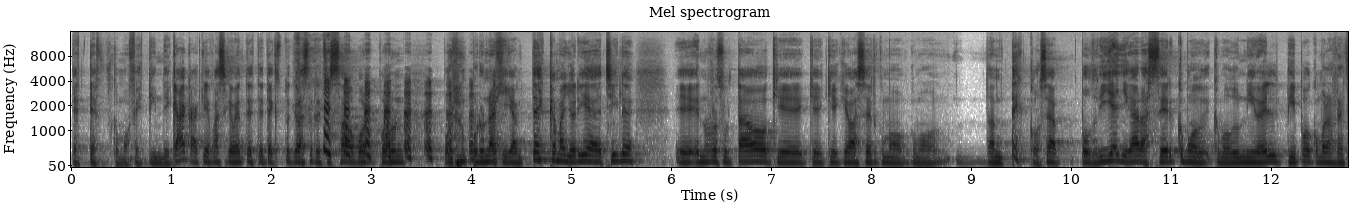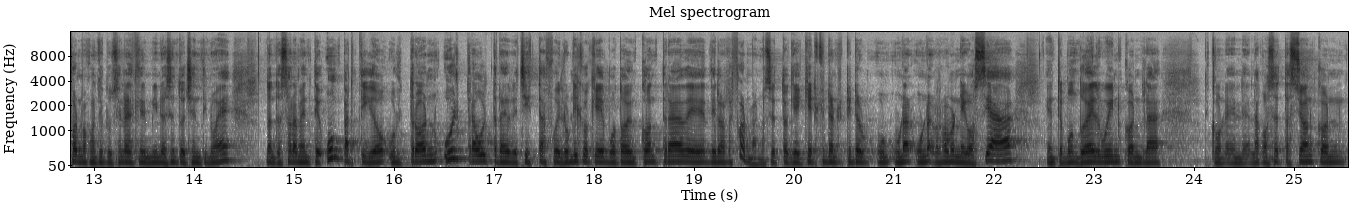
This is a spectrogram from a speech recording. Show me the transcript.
este como festín de caca, que es básicamente este texto que va a ser rechazado por, por, una gigantesca mayoría de Chile eh, en un resultado que, que, va a ser como, como dantesco. O sea, podría llegar a ser como, como de un nivel tipo como las reformas constitucionales en 1989, donde solamente un partido, Ultron, ultra, ultra derechista, fue el único que votó en contra de, de la reforma, ¿no es cierto? Que quiere una, una reforma negociada entre el mundo Elwin con la con la concertación con,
